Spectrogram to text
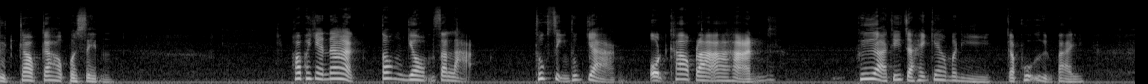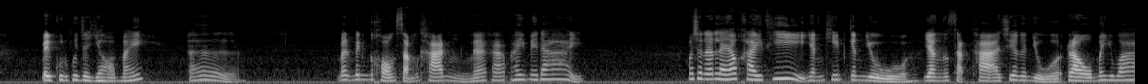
99.99%เพราะพญานาคต้องยอมสละทุกสิ่งทุกอย่าง อดข้าวปลาอาหาร เพื่อที่จะให้แก้วมณีกับผู้อื่นไป เป็นคุณคุณจะยอมไหมเออ มันเป็นของสำคัญนะครับ ให้ไม่ได้ เพราะฉะนั้นแล้วใครที่ยังคิดกันอยู่ ยังศรัทธาเชื่อกันอยู่ เราไม่ว่า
